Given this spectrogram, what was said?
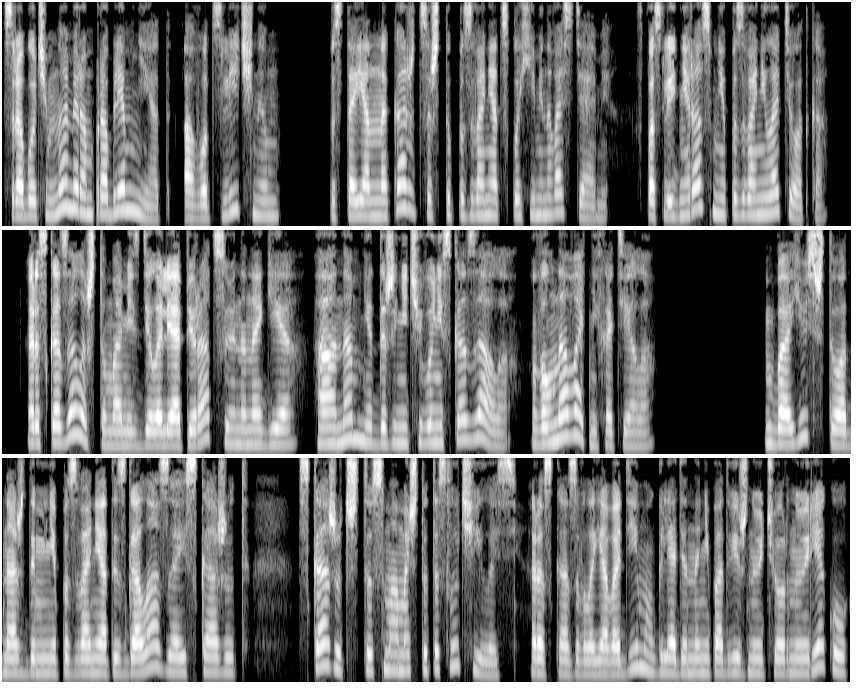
С рабочим номером проблем нет, а вот с личным... Постоянно кажется, что позвонят с плохими новостями. В последний раз мне позвонила тетка. Рассказала, что маме сделали операцию на ноге, а она мне даже ничего не сказала, волновать не хотела. Боюсь, что однажды мне позвонят из Галаза и скажут... Скажут, что с мамой что-то случилось, рассказывала я Вадиму, глядя на неподвижную черную реку,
